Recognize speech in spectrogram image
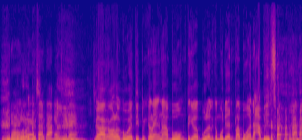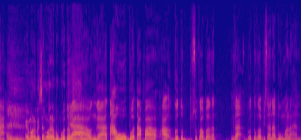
Kepala gimana desa. ceritanya, ceritanya. Enggak, kalau gue tipikal yang nabung tiga bulan kemudian tabungannya habis. Emang lo bisa keluar nabung buat apa? ya nggak tahu buat apa. Ah, Gue tuh suka banget. Nggak, gue tuh nggak bisa nabung malahan.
